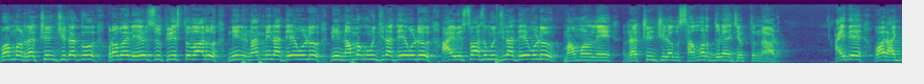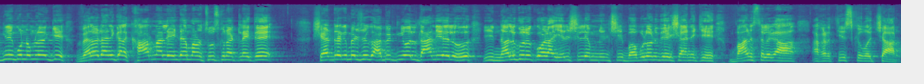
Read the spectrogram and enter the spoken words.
మమ్మల్ని రక్షించుటకు ప్రభుత్వ యేసు క్రీస్తు వారు నేను నమ్మిన దేవుడు నీ నమ్మకం ఉంచిన దేవుడు ఆ విశ్వాసం ఉంచిన దేవుడు మమ్మల్ని రక్షించుటకు సమర్థుడని చెప్తున్నాడు. అయితే వారు అగ్నిగుండంలోకి వెళ్ళడానికి గల కారణాలు ఏంటని మనం చూసుకున్నట్లయితే షడ్రగ మెషకు అభిజ్ఞులు దానియాలు ఈ నలుగురు కూడా ఎరుశల్యం నుంచి బబులోని దేశానికి బానిసలుగా అక్కడ తీసుకువచ్చారు.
